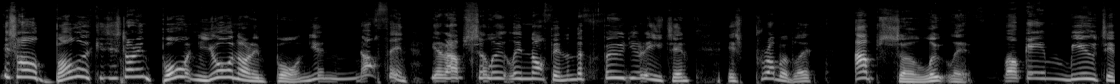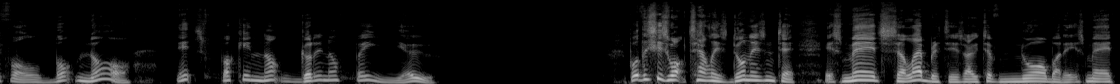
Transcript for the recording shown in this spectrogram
it's all bollocks. It's not important. You're not important. You're nothing. You're absolutely nothing. And the food you're eating is probably absolutely fucking beautiful. But no, it's fucking not good enough for you. But this is what telly's done, isn't it? It's made celebrities out of nobody. It's made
